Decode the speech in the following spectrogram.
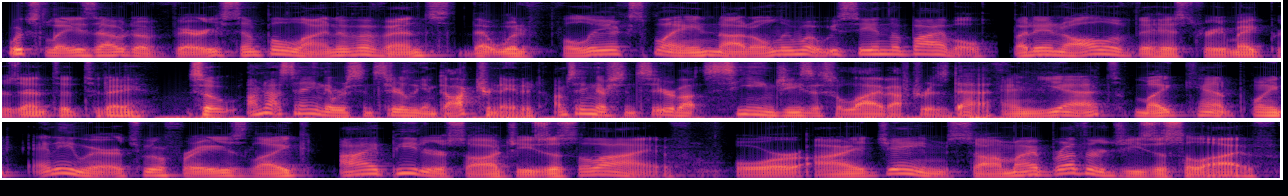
which lays out a very simple line of events that would fully explain not only what we see in the Bible, but in all of the history Mike presented today. So I'm not saying they were sincerely indoctrinated. I'm saying they're sincere about seeing Jesus alive after his death. And yet, Mike can't point anywhere to a phrase like, I, Peter, saw Jesus alive, or I, James, saw my brother Jesus alive.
